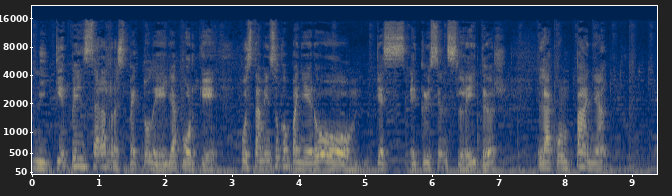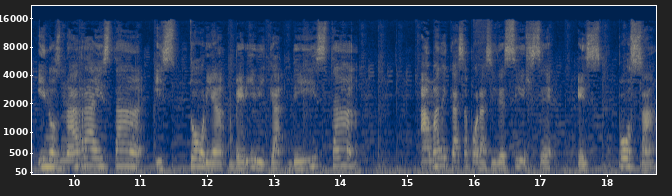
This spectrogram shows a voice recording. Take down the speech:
ni qué pensar al respecto de ella porque pues también su compañero, que es eh, Christian Slater, la acompaña y nos narra esta historia verídica de esta ama de casa, por así decirse, esposa,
